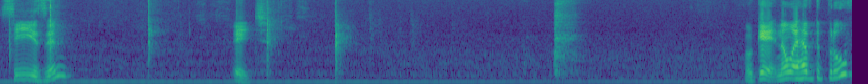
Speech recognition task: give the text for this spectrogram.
C is in H. Okay. Now, I have to prove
